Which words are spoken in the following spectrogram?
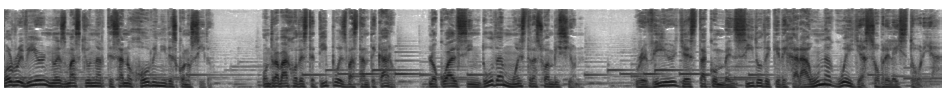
Paul Revere no es más que un artesano joven y desconocido. Un trabajo de este tipo es bastante caro, lo cual sin duda muestra su ambición. Revere ya está convencido de que dejará una huella sobre la historia.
